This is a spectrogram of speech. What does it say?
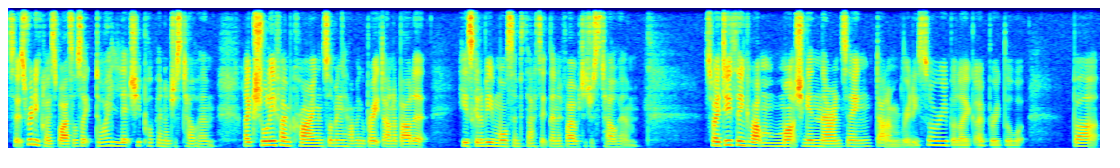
So it's really close by. So I was like, do I literally pop in and just tell him? Like, surely if I'm crying and sobbing and having a breakdown about it, he's going to be more sympathetic than if I were to just tell him. So I do think about marching in there and saying, Dad, I'm really sorry, but like, I broke the. But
